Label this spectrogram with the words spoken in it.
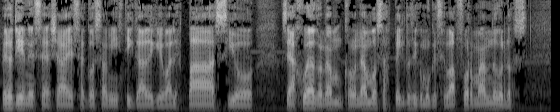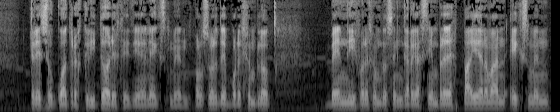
Pero tiene esa, ya esa cosa mística de que va al espacio, o sea, juega con, con ambos aspectos y como que se va formando con los tres o cuatro escritores que tienen X-Men. Por suerte, por ejemplo, Bendis, por ejemplo, se encarga siempre de Spider-Man. X-Men,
